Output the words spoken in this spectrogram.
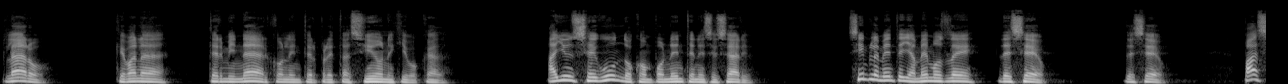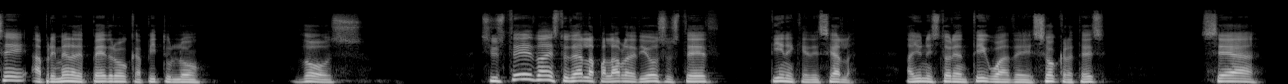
Claro que van a terminar con la interpretación equivocada. Hay un segundo componente necesario. Simplemente llamémosle deseo. Deseo. Pase a Primera de Pedro capítulo 2, si usted va a estudiar la palabra de Dios, usted tiene que desearla. Hay una historia antigua de Sócrates, sea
